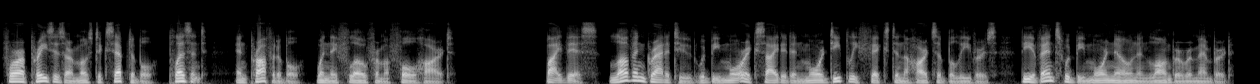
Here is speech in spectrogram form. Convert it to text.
for our praises are most acceptable, pleasant, and profitable when they flow from a full heart. By this, love and gratitude would be more excited and more deeply fixed in the hearts of believers, the events would be more known and longer remembered.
